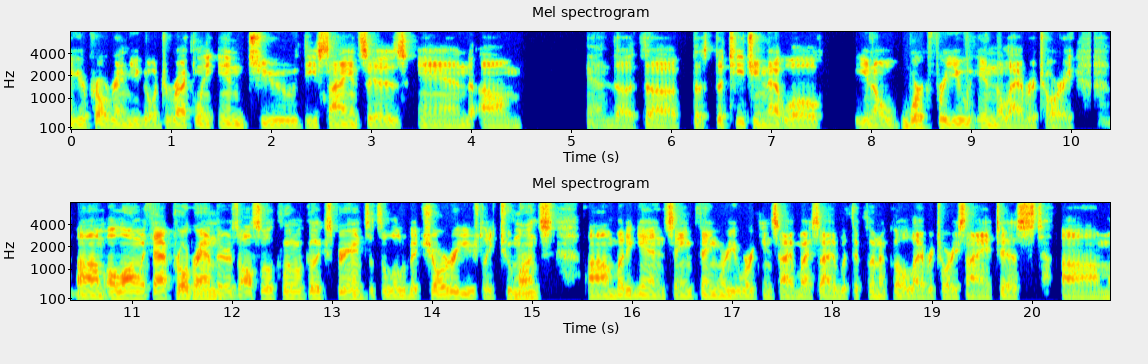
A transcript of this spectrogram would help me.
your program, you go directly into the sciences and um, and the, the the the teaching that will you know work for you in the laboratory. Um, along with that program there's also a clinical experience. It's a little bit shorter usually two months. Um, but again same thing where you're working side by side with the clinical laboratory scientist um,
